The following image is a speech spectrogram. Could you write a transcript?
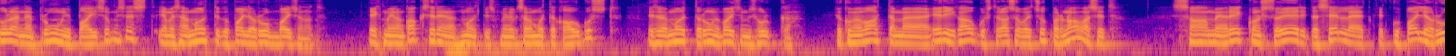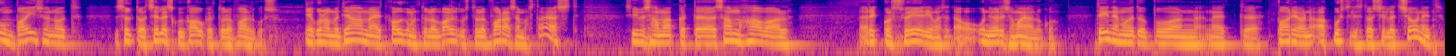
tuleneb ruumi paisumisest ja me saame mõõta, kui palju on ruum paisunud. ehk meil on kaks erinevat mõõtmist, me saame mõõta kaugust ja saame mõõta ruumi paisumise hulka. ja kui me vaatame eri kaugustel asuvaid supernoovasid, saame rekonstrueerida selle, et, et kui palju on ruum paisunud sõltuvalt sellest, kui kaugelt tuleb valgus. Ja kuna me teame, et kaugemalt tulev valgus tuleb varasemast ajast, siis me saame hakata sammhaaval rekonstrueerima seda universumi ajalugu. teine mõõdupuu on need baarion akustilised oscillatsioonid,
